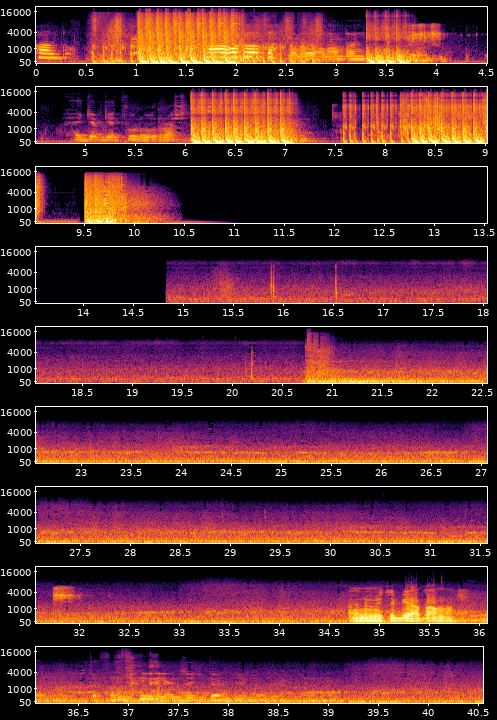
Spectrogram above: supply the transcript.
kaldı. Ha o da orada. Bana alandan yıkılıyor. Ege get vur vur rush. Önümüzde bir adam var. Defa benden önce giden birini görüyorum.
